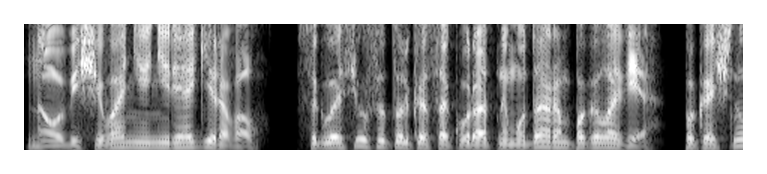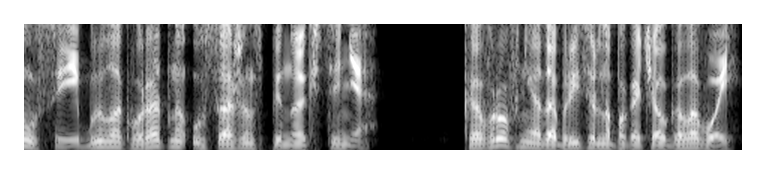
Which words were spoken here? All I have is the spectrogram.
на увещевание не реагировал. Согласился только с аккуратным ударом по голове, покачнулся и был аккуратно усажен спиной к стене. Ковров неодобрительно покачал головой.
